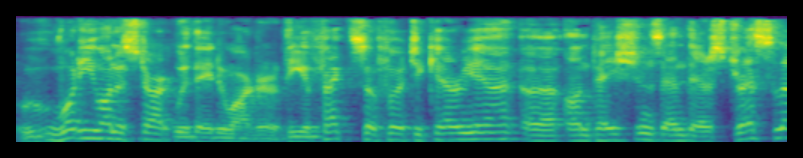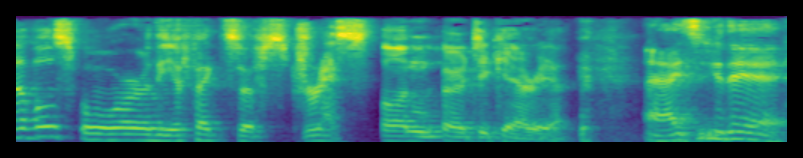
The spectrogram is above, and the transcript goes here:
What do you want to start with, Eduardo? The effects of urticaria uh, on patients and their stress levels, or the effects of stress on urticaria? I see the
